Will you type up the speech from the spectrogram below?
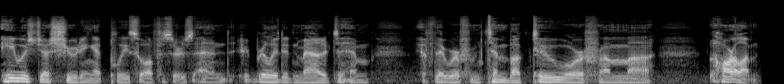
He was just shooting at police officers, and it really didn't matter to him if they were from Timbuktu or from uh, Harlem.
